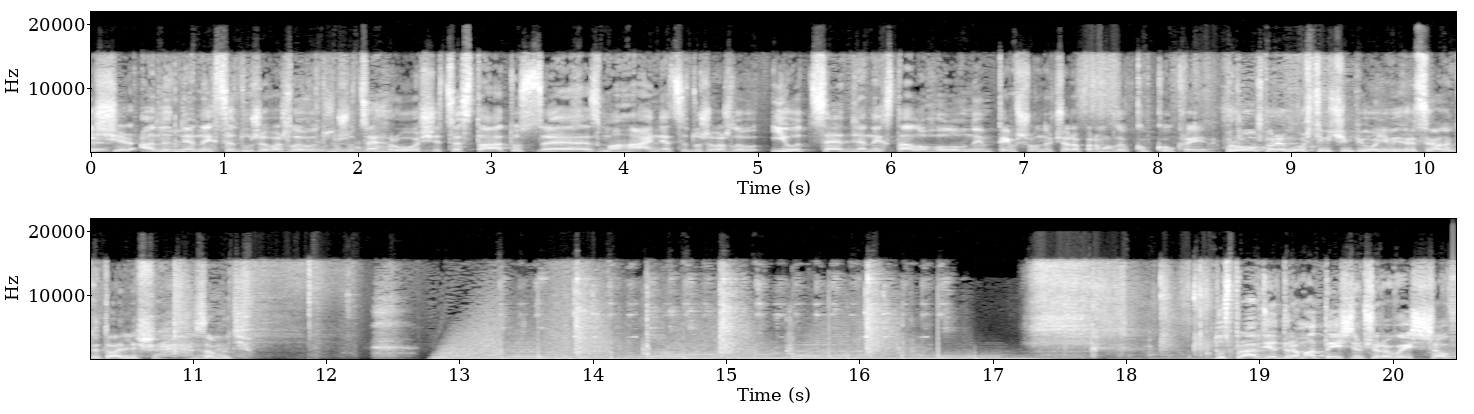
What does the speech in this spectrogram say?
Вищі, але для них це дуже важливо, тому що це гроші, це статус, це змагання, це дуже важливо. І оце для них стало головним тим, що вони вчора перемогли в Кубку України. Про переможців і чемпіонів. Ігор Циганок детальніше. Замить. Ну, справді драматичним вчора вийшов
